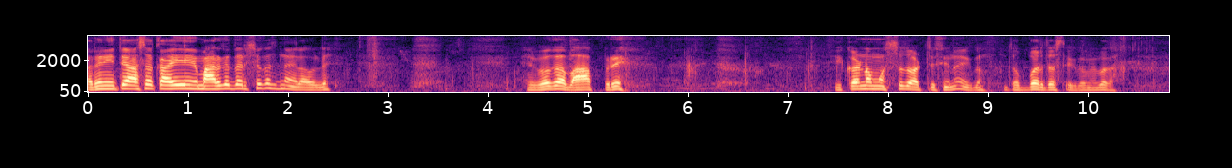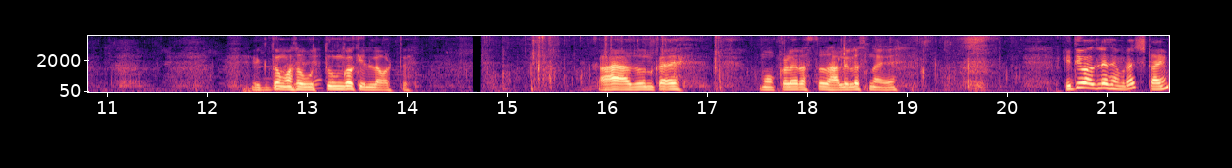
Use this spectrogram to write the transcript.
कारण इथे असं काही मार्गदर्शकच नाही लावले हे बघा बापरे. इकडनं मस्तच वाटते सी ना एकदम. जबरदस्त एकदम हे बघा. एकदम असा उत्तुंग किल्ला वाटतोय. काय अजून काय मोकळे रस्ता झालेलाच नाही किती वाजले हेमराज टाईम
